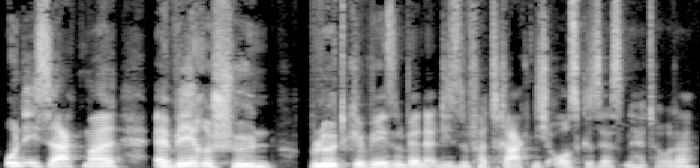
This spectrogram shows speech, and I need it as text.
Und ich sag mal, er wäre schön blöd gewesen, wenn er diesen Vertrag nicht ausgesessen hätte, oder?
